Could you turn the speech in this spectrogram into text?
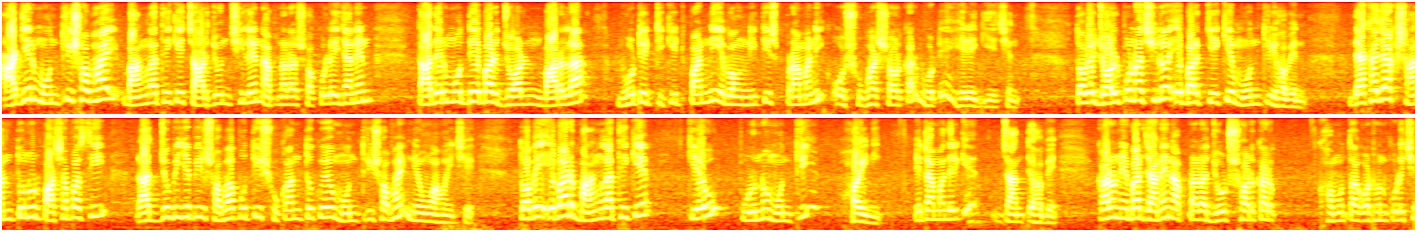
আগের মন্ত্রিসভায় বাংলা থেকে চারজন ছিলেন, আপনারা সকলেই জানেন। তাদের মধ্যে এবার জন বার্লা ভোটে টিকিট পাননি এবং নীতিশ প্রামাণিক ও সুভাষ সরকার ভোটে হেরে গিয়েছেন। তবে জল্পনা ছিল এবার কে কে মন্ত্রী হবেন। দেখা যাক শান্তনুর পাশাপাশি রাজ্য বিজেপির সভাপতি সুকান্তকেও মন্ত্রিসভায় নেওয়া হয়েছে। তবে এবার বাংলা থেকে কেউ পূর্ণ মন্ত্রী হয়নি, এটা আমাদেরকে জানতে হবে। কারণ এবার জানেন আপনারা জোট সরকার ক্ষমতা গঠন করেছে,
